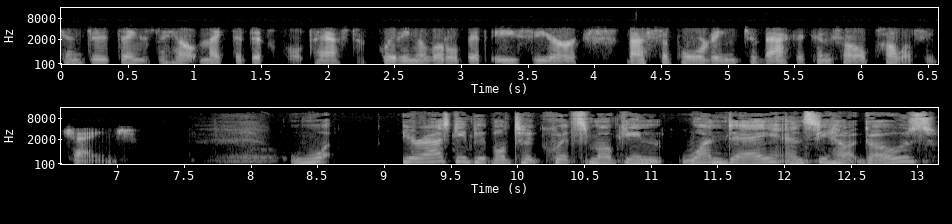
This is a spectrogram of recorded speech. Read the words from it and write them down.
can do things to help make the difficult task of quitting a little bit easier by supporting tobacco control policy change. What you're asking people to quit smoking one day and see how it goes?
